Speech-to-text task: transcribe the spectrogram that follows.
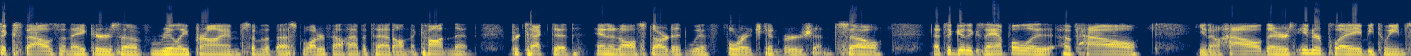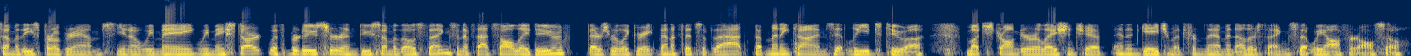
6,000 acres of really prime, some of the best waterfowl habitat on the continent protected, and it all started with forage conversion. So that's a good example of how you know how there's interplay between some of these programs. You know we may we may start with a producer and do some of those things and if that's all they do there's really great benefits of that. But many times it leads to a much stronger relationship and engagement from them and other things that we offer also.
